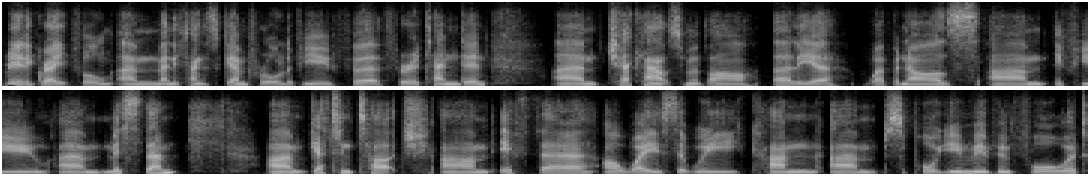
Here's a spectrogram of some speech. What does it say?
Really grateful. Um, many thanks again for all of you for, for attending. Um, check out some of our earlier webinars um, if you um, missed them. Um, get in touch um, if there are ways that we can um, support you moving forward.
